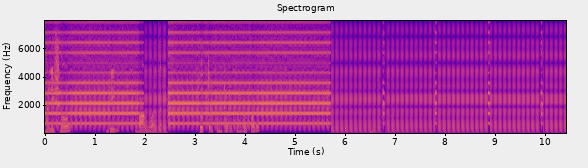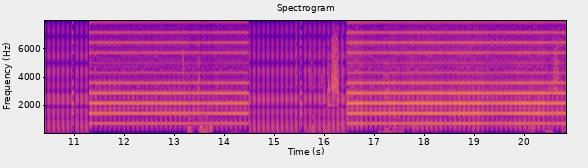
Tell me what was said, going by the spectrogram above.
Halisahar, D Bagbazar তো উত্তর কোনটা হবে তোমরা করো তো উত্তর হবে দক্ষিণেশ্বর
